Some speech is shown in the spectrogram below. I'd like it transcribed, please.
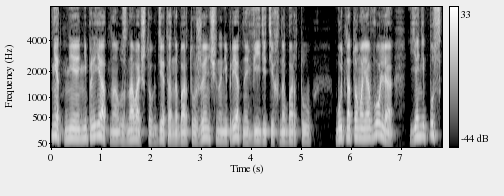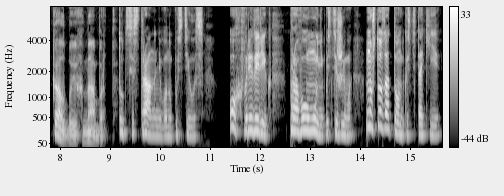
Нет, мне неприятно узнавать, что где-то на борту женщина, неприятно видеть их на борту. Будь на то моя воля, я не пускал бы их на борт. Тут сестра на него напустилась. Ох, Фредерик, Право уму непостижимо. Ну что за тонкости такие?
